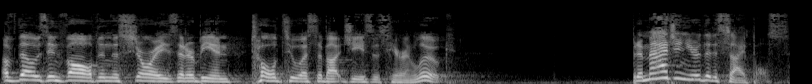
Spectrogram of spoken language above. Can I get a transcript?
of those involved in the stories that are being told to us about Jesus here in Luke. But imagine you're the disciples.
